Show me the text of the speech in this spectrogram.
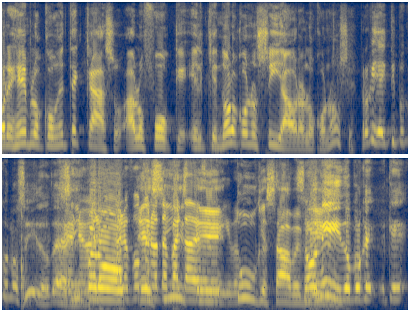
Por ejemplo, con este caso, a los foques, el que no lo conocía ahora lo conoce. Pero que ya hay tipos conocidos. Sí, Bueno, pero a los foques no te falta de tú que sabes bien. Sonido, porque que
